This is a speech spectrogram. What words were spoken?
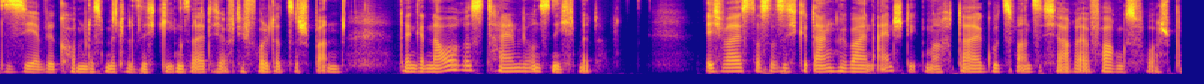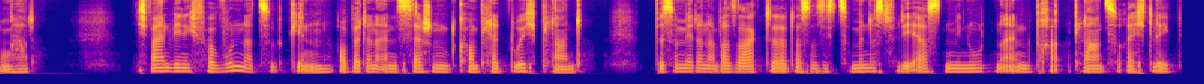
sehr willkommenes Mittel, sich gegenseitig auf die Folter zu spannen, denn genaueres teilen wir uns nicht mit. Ich weiß, dass er sich Gedanken über einen Einstieg macht, da er gut 20 Jahre Erfahrungsvorsprung hat. Ich war ein wenig verwundert zu Beginn, ob er dann eine Session komplett durchplant, bis er mir dann aber sagte, dass er sich zumindest für die ersten Minuten einen Plan zurechtlegt,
